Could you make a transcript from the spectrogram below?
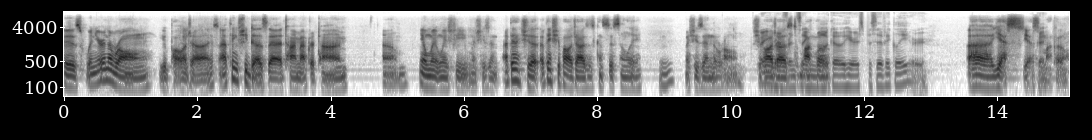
is when you're in the wrong, you apologize. I think she does that time after time. Um, you know, when, when she when she's in, I think she I think she apologizes consistently Hmm? when she's in the wrong. She Are you apologizes to referencing Mako. Mako here specifically, or Uh, yes, yes, Okay. Mako.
